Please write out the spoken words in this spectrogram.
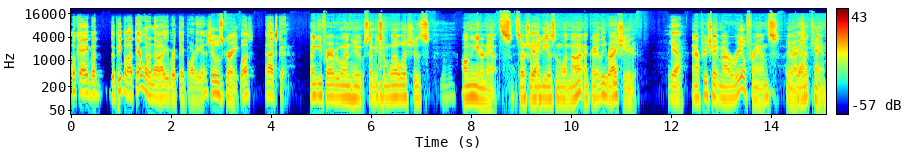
Okay, but the people out there want to know how your birthday party is. It was great. Was that's good. Thank you for everyone who sent me some well wishes on the internets, social Yeah. medias, and whatnot. I greatly Right. appreciate it, Yeah, and I appreciate my real friends who actually came.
